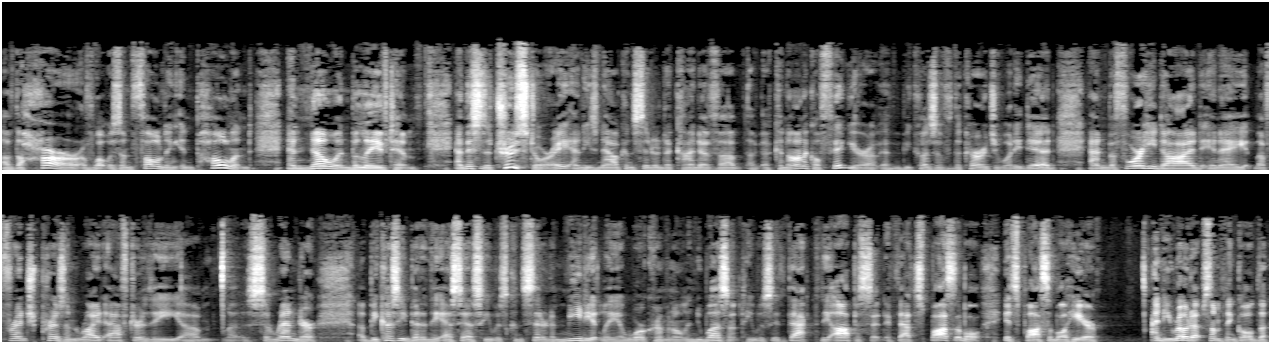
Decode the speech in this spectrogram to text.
of the horror of what was unfolding in Poland, and no one believed him. And this is a true story, and he's now considered a kind of uh, a, a, canonical figure uh, because of the courage of what he did. And before he died in a, a French prison right after the um, uh, surrender, uh, because he'd been in the SS, he was considered immediately a war criminal, and he wasn't. He was, in fact, the opposite. If that's possible, it's possible here. And he wrote up something called the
